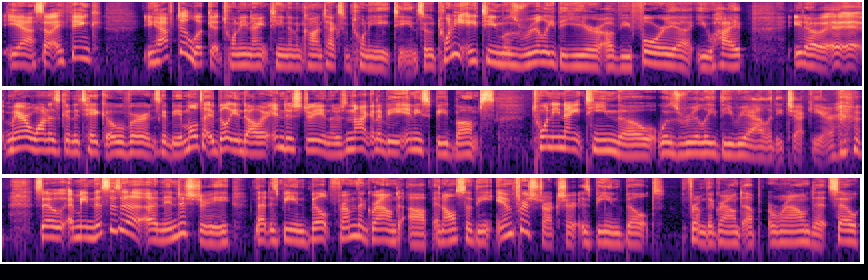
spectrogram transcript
Yeah, so I think you have to look at 2019 in the context of 2018. So 2018 was really the year of euphoria, you hype. You know, eh, marijuana is going to take over. It's going to be a multi-billion dollar industry, and there's not going to be any speed bumps. 2019, though, was really the reality check year. so, I mean, this is a, an industry that is being built from the ground up, and also the infrastructure is being built from the ground up around it. So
